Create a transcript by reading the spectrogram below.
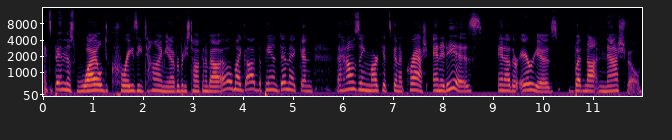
it's been this wild, crazy time. You know, everybody's talking about, oh my God, the pandemic and the housing market's going to crash. And it is in other areas, but not in Nashville.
